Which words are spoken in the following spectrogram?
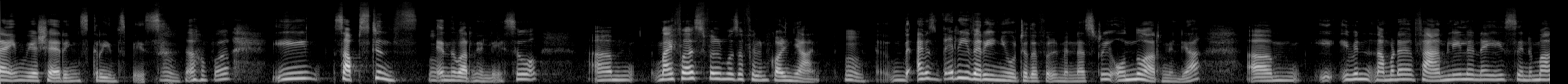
time we are sharing screen space. അപ്പോൾ ഈ സബ്സ്റ്റൻസ് എന്ന് പറഞ്ഞില്ലേ? So my first film was a film call ഞാൻ I was very very new to the film industry ഒന്നും അറിഞ്ഞില്ല. ഈവൻ നമ്മുടെ ഫാമിലിയിൽ തന്നെ ഈ സിനിമ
